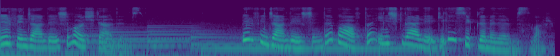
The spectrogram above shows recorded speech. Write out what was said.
Bir Fincan Değişim'e hoş geldiniz. Bir Fincan Değişim'de bu hafta ilişkilerle ilgili his yüklemelerimiz var.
